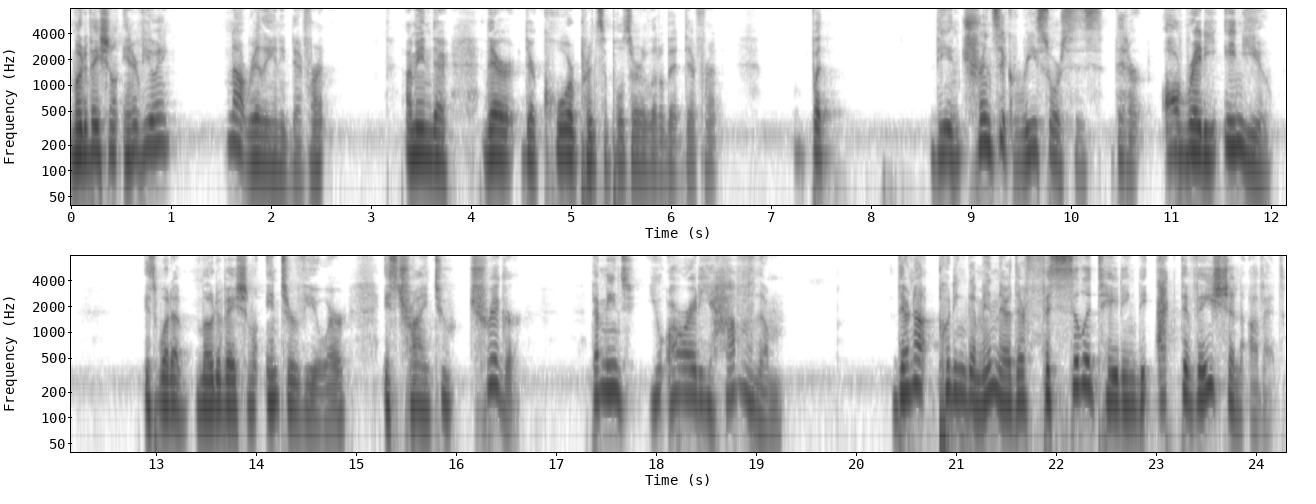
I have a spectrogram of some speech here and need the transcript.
Motivational interviewing, not really any different. I mean, their their their core principles are a little bit different, but the intrinsic resources that are already in you is what a motivational interviewer is trying to trigger. That means you already have them they're not putting them in there, they're facilitating the activation of it.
